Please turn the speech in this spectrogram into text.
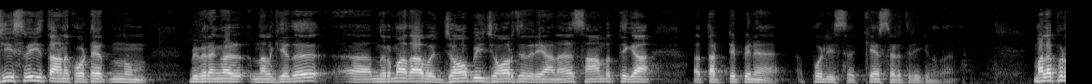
ജി ശ്രീജിത്താണ് കോട്ടയത്ത് നിന്നും വിവരങ്ങൾ നൽകിയത്. നിർമ്മാതാവ് ജോബി ജോർജിനെതിരെയാണ് സാമ്പത്തിക തട്ടിപ്പിന് പോലീസ് കേസെടുത്തിരിക്കുന്നത് മലപ്പുറം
